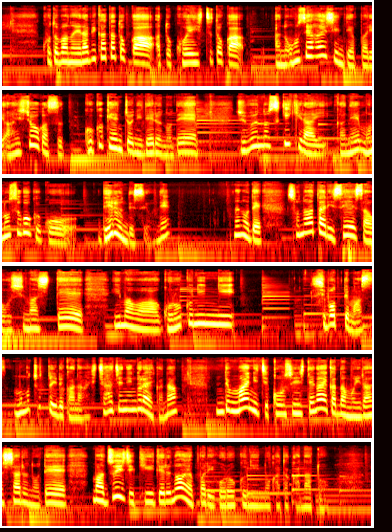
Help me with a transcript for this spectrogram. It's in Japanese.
言葉の選び方とか、あと声質とか、あの音声配信ってやっぱり相性がすっごく顕著に出るので、自分の好き嫌いがね、ものすごくこう出るんですよね。なので、そのあたり精査をしまして、今は5、6人に絞ってます。もうちょっといるかな ?7、8人ぐらいかな？でも毎日更新してない方もいらっしゃるので、まあ随時聞いてるのはやっぱり5、6人の方かなと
